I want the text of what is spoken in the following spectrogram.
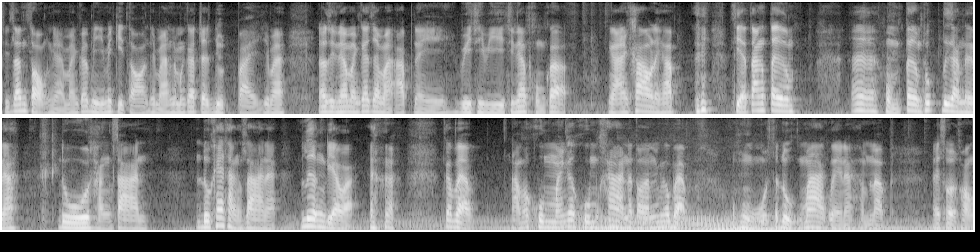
ซีซั่นสองเนี่ยมันก็มีไม่กี่ตอนใช่ไหมแล้วมันก็จะหยุดไปใช่ไหมแล้วทีนี้มันก็จะมาอัพใน VTV ทีนี้ผมก็งานเข้าเลยครับ เสียตังเติมเออผมเติมทุกเดือนเลยนะ ดูถังซาน ดูแค่ถังซานอะเรื่องเดียวอะก็แบบถามว่าคุ้มไหมก็คุ้มค่านะตอนนั้นก็แบบโอ้โหสนุกมากเลยนะสำหรับ ในส่วนของ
